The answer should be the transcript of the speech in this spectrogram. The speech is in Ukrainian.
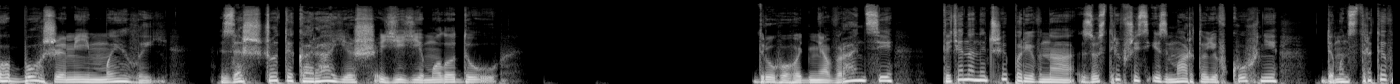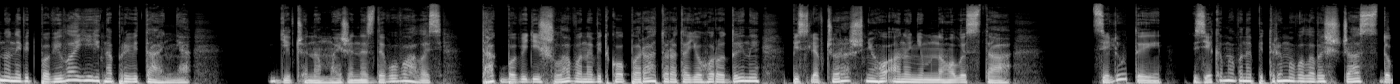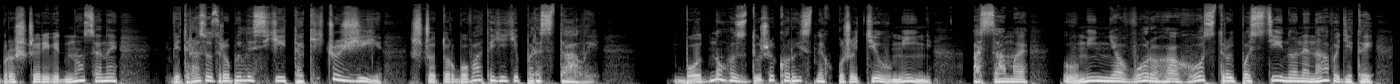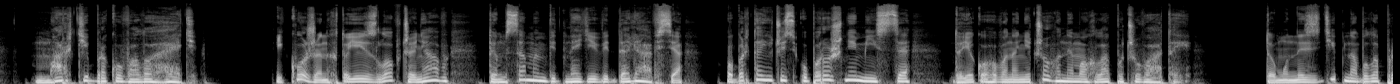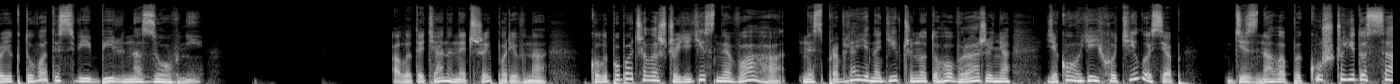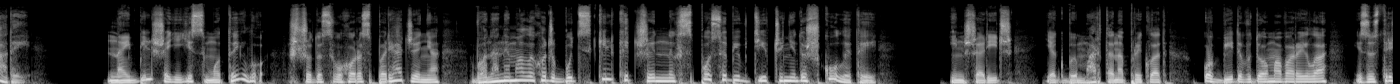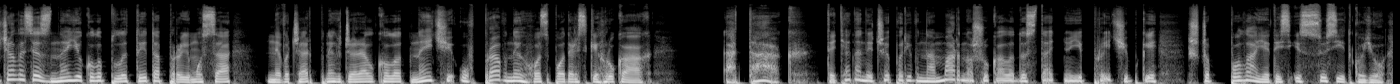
О Боже мій милий, за що ти караєш її молоду? Другого дня вранці Тетяна Нечипорівна, зустрівшись із Мартою в кухні, демонстративно не відповіла їй на привітання. Дівчина майже не здивувалась, так бо відійшла вона від кооператора та його родини після вчорашнього анонімного листа. Ці люди, з якими вона підтримувала весь час доброщирі відносини, відразу зробились їй такі чужі, що турбувати її перестали, бо одного з дуже корисних у житті вмінь, а саме вміння ворога гостро й постійно ненавидіти, Марті бракувало геть, і кожен, хто їй зло вчиняв, тим самим від неї віддалявся, обертаючись у порожнє місце, до якого вона нічого не могла почувати, тому не здібна була проєктувати свій біль назовні. Але Тетяна Нечипорівна, коли побачила, що її зневага не справляє на дівчину того враження, якого їй хотілося б, дізнала пекущої досади. Найбільше її смутило, що до свого розпорядження вона не мала хоч будь скільки чинних способів дівчині дошкулити. Інша річ, якби Марта, наприклад, обід вдома варила і зустрічалася з нею коло плити та примуса, невичерпних джерел колотнечі у вправних господарських руках. А так, Тетяна Нечипорівна марно шукала достатньої причіпки, щоб полаятись із сусідкою.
